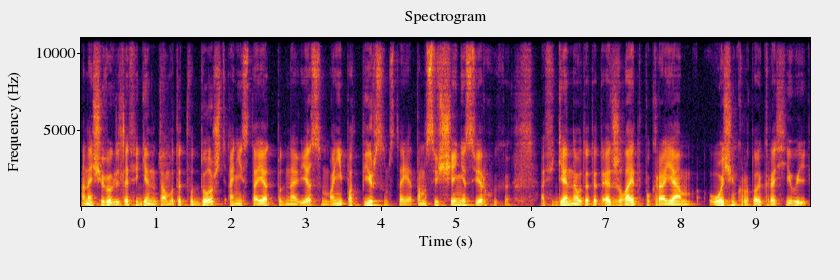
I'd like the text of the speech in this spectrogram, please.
Она еще выглядит офигенно. Там вот этот вот дождь, они стоят под навесом, они под пирсом стоят. Там освещение сверху их офигенно. Вот этот Edge Light по краям очень крутой, красивый.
